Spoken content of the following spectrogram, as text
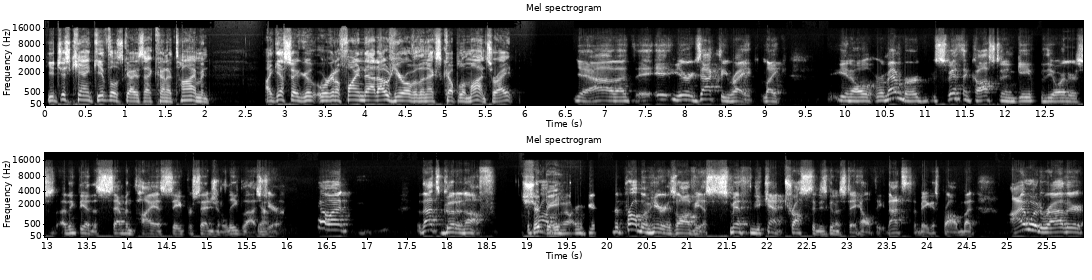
You just can't give those guys that kind of time. And I guess we're going to find that out here over the next couple of months, right? Yeah, that, it, you're exactly right. Like, you know, remember Smith and Koskinen gave the Oilers, I think they had the seventh highest save percentage in the league last yeah. year. You know what? That's good enough. The Should be. The problem here is obvious. Smith, you can't trust that he's going to stay healthy. That's the biggest problem. But I would rather.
